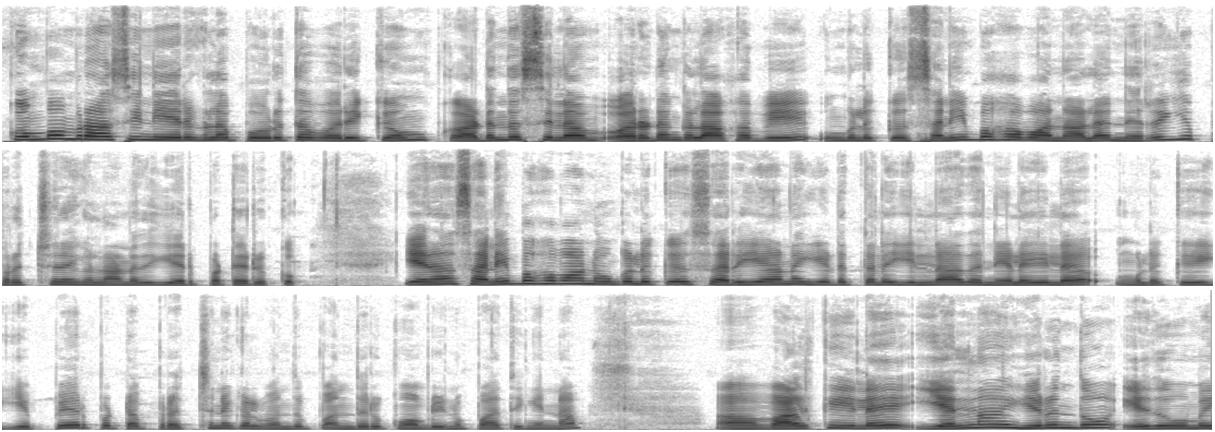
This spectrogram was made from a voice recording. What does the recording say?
கும்பம் ராசி நேர்களை பொறுத்த வரைக்கும் கடந்த சில வருடங்களாகவே உங்களுக்கு சனி பகவானால் நிறைய பிரச்சனைகளானது ஏற்பட்டிருக்கும். ஏன்னா சனி பகவான் உங்களுக்கு சரியான இடத்துல இல்லாத நிலையில் உங்களுக்கு எப்பேற்பட்ட பிரச்சனைகள் வந்து வந்திருக்கும் அப்படின்னு பார்த்தீங்கன்னா வாழ்க்கையில் எல்லாம் இருந்தும் எதுவுமே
